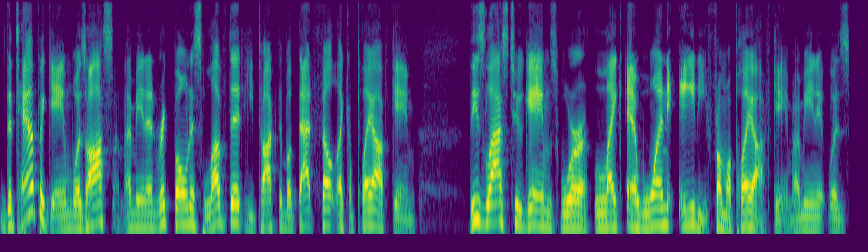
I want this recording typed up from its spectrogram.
the Tampa game was awesome. I mean, and Rick Bowness loved it. He talked about that felt like a playoff game these last two games were like a 180 from a playoff game. I mean, it was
